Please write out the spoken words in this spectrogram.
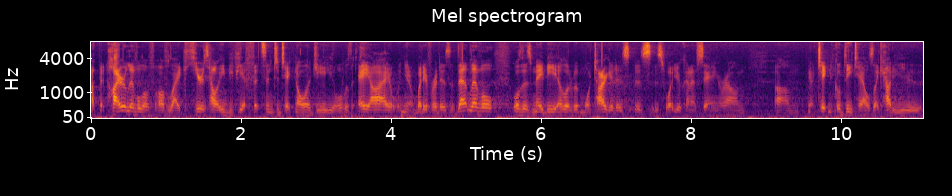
up at higher level of, of like here's how eBPF fits into technology or with AI or you know whatever it is at that level, or there's maybe a little bit more target is, is, is what you're kind of saying around um, you know, technical details like how do you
